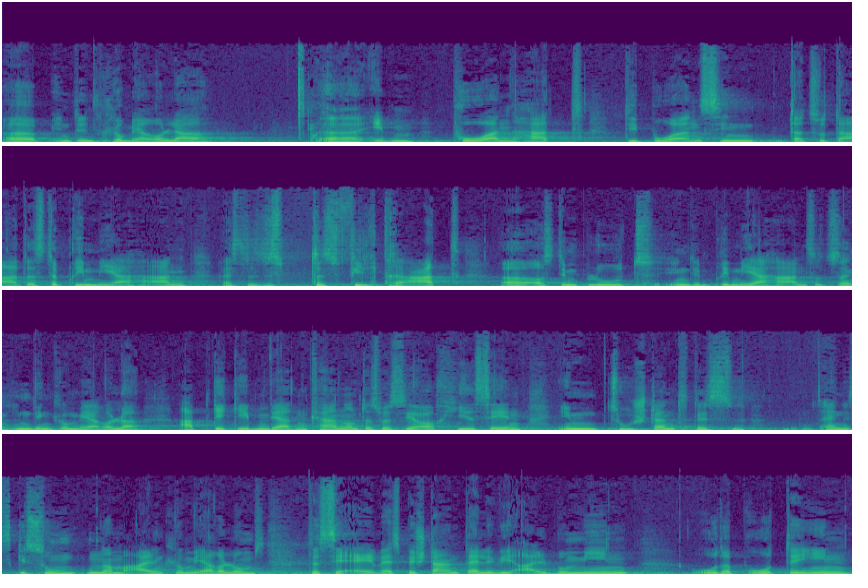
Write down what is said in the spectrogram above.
äh, in den Glomerula äh, eben Poren hat, die Poren sind dazu da, dass der Primärhahn, also das, das Filtrat äh, aus dem Blut in den Primärhahn sozusagen in den Glomerula abgegeben werden kann. Und das, was Sie auch hier sehen, im Zustand des eines gesunden, normalen Glomerulums, dass Sie Eiweißbestandteile wie Albumin oder Protein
